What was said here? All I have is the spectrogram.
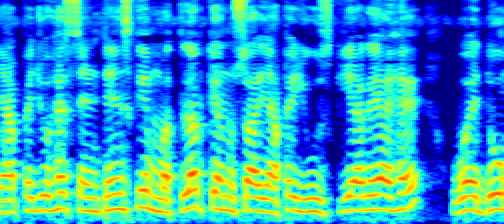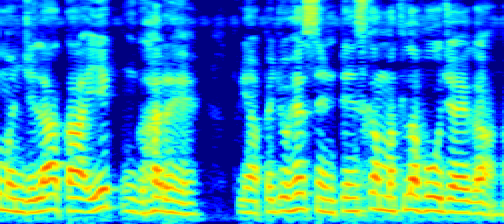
यहाँ पे जो है सेंटेंस के मतलब के अनुसार यहाँ पे यूज़ किया गया है, वह दो मंजिला का एक घर है। तो यहाँ पे जो है सेंटेंस का मतलब हो जाएगा।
